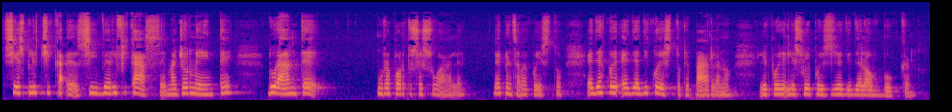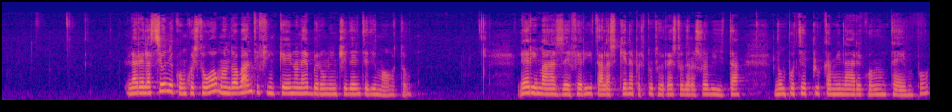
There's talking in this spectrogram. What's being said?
si, esplica- si verificasse maggiormente durante un rapporto sessuale. Lei pensava questo ed è, que- ed è di questo che parlano le, po- le sue poesie di The Love Book. La relazione con questo uomo andò avanti finché non ebbero un incidente di moto. Lei rimase ferita alla schiena per tutto il resto della sua vita, non poté più camminare come un tempo,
